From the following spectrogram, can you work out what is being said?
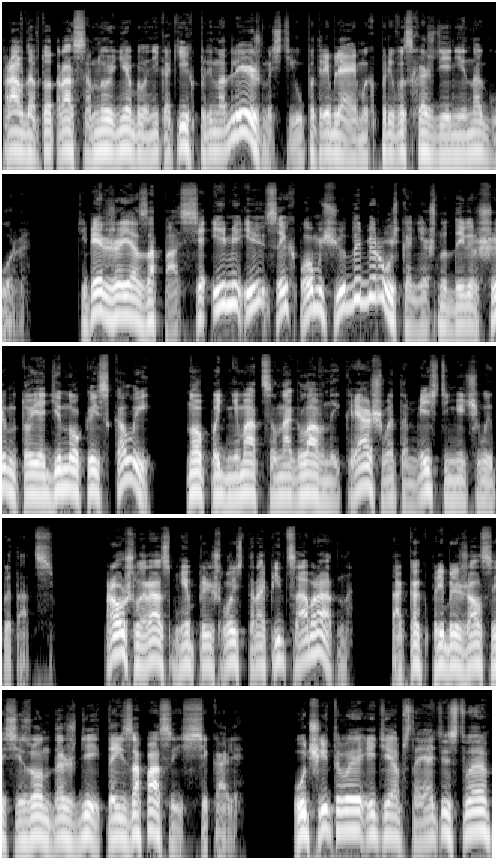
Правда, в тот раз со мной не было никаких принадлежностей, употребляемых при восхождении на горы. Теперь же я запасся ими и с их помощью доберусь, конечно, до вершины той одинокой скалы, но подниматься на главный кряж в этом месте нечего и пытаться. В прошлый раз мне пришлось торопиться обратно, так как приближался сезон дождей, да и запасы иссякали. Учитывая эти обстоятельства,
